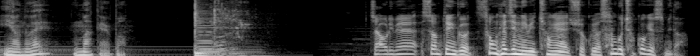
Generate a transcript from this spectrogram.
이현우의 음악 앨범. 자, 우림의 Something Good 송혜진 님이 청해 주셨고요. 3부 첫 곡이었습니다.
